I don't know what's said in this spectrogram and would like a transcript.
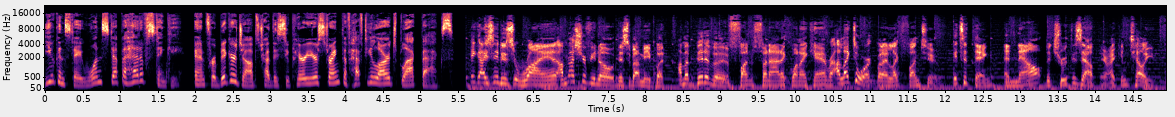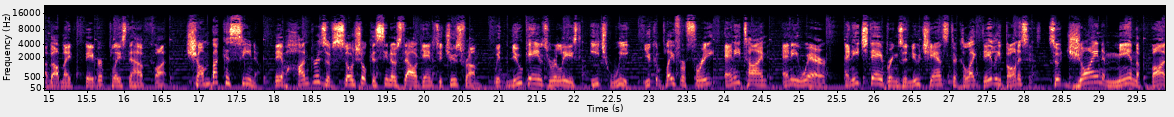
you can stay one step ahead of stinky. And for bigger jobs, try the superior strength of Hefty Large Black Bags. Hey guys, it is Ryan. I'm not sure if you know this about me, but I'm a bit of a fun fanatic when I can. I like to work, but I like fun too. It's a thing. And now the truth is out there. I can tell you about my favorite place to have fun Chumba Casino. They have hundreds of social casino style games to choose from, with new games released each week. You can play for free anytime, anywhere. And each day brings a new chance to collect daily bonuses. So join me in the fun.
